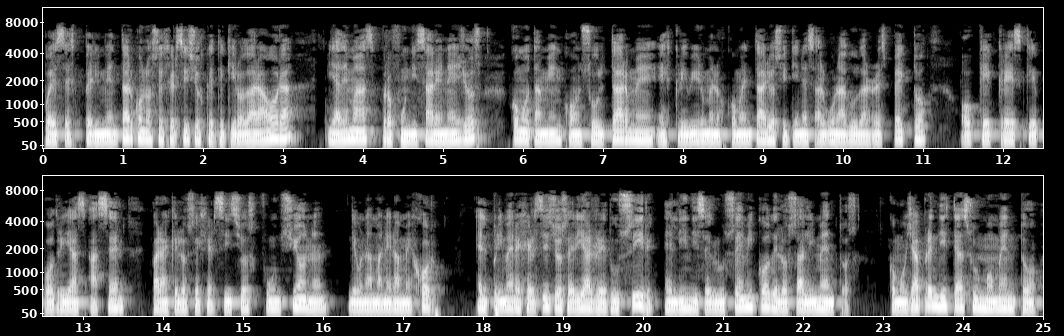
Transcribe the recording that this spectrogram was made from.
Puedes experimentar con los ejercicios que te quiero dar ahora y además profundizar en ellos, como también consultarme, escribirme en los comentarios si tienes alguna duda al respecto o qué crees que podrías hacer para que los ejercicios funcionen de una manera mejor. El primer ejercicio sería reducir el índice glucémico de los alimentos. Como ya aprendiste hace un momento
